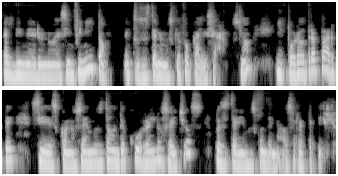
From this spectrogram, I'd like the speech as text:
el dinero no es infinito, entonces tenemos que focalizarnos, ¿no? Y por otra parte, si desconocemos dónde ocurren los hechos, pues estaríamos condenados a repetirlo.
